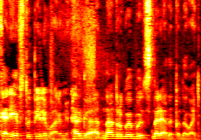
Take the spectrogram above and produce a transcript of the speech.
поскорее вступили в армию. Ага, одна другой будет снаряды подавать.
